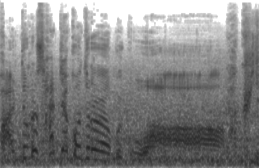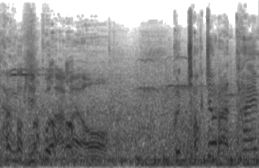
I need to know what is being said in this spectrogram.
발등을 살짝 컨트롤하고 있고, 와, 야, 그냥 밀고 나가요. 그 적절한 타임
